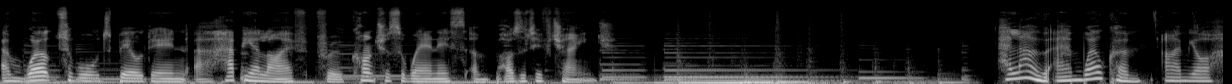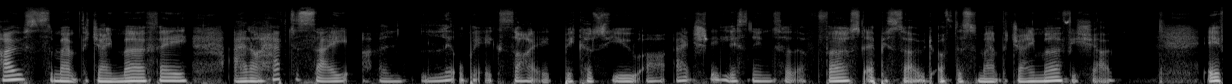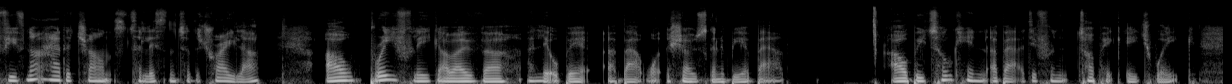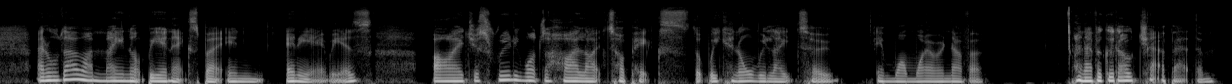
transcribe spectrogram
and work towards building a happier life through conscious awareness and positive change. Hello and welcome. I'm your host, Samantha J. Murphy, and I have to say, I'm a little bit excited because you are actually listening to the first episode of the Samantha J. Murphy Show. If you've not had a chance to listen to the trailer, I'll briefly go over a little bit about what the show's going to be about. I'll be talking about a different topic each week, and although I may not be an expert in any areas, I just really want to highlight topics that we can all relate to in one way or another and have a good old chat about them.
